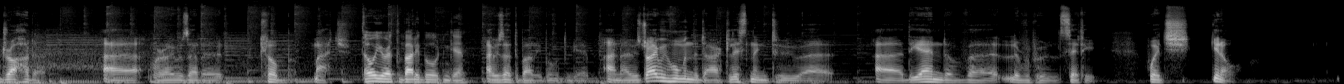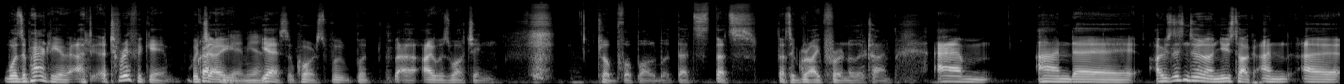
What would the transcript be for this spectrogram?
Drogheda, uh, where I was at a club match. oh, you were at the Ballyboden game. I was at the Ballyboden game, and I was driving home in the dark, listening to uh, uh, the end of uh, Liverpool City, which you know was apparently a, a, a terrific game. Which Cracking I game, yeah. yes, of course, but, but uh, I was watching club football, but that's that's that's a gripe for another time. Um, and uh, I was listening to it on News Talk, and uh,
